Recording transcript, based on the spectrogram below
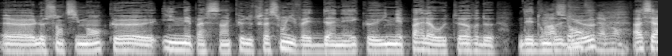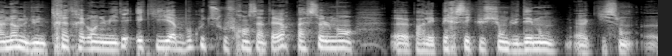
le sentiment qu'il n'est pas saint, que de toute façon il va être damné, qu'il il n'est pas à la hauteur de, des dons de Dieu. Ah, c'est un homme d'une très très grande humilité et qui a beaucoup de souffrance intérieure, pas seulement euh, par les persécutions du démon euh, qui sont euh,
